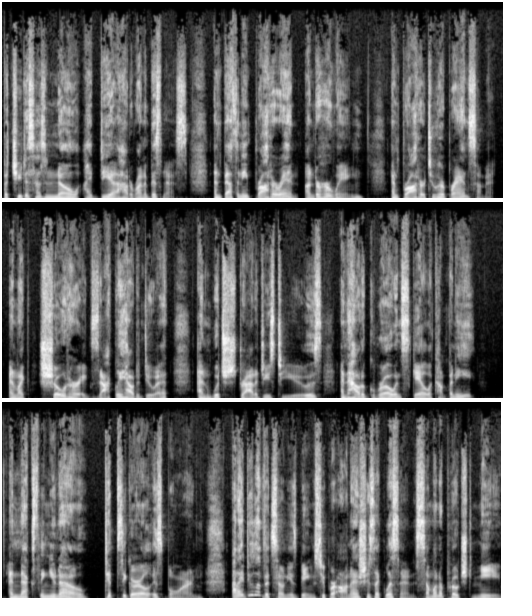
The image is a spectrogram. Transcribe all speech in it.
but she just has no idea how to run a business. And Bethenny brought her in under her wing and brought her to her brand summit and like showed her exactly how to do it and which strategies to use and how to grow and scale a company and next thing you know, Tipsy Girl is born. And I do love that Sonja's being super honest. She's like, listen, someone approached me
